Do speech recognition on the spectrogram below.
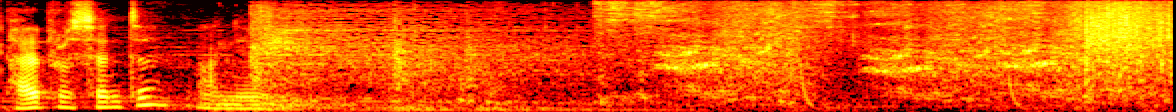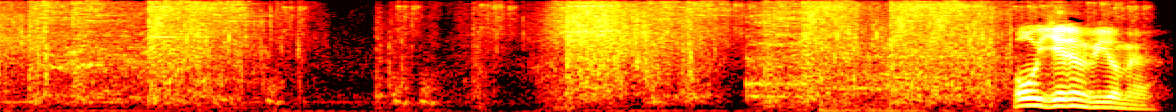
팔 퍼센트? 아니. 오 얘는 위험해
